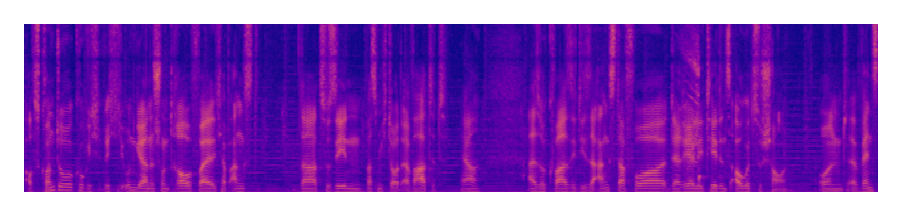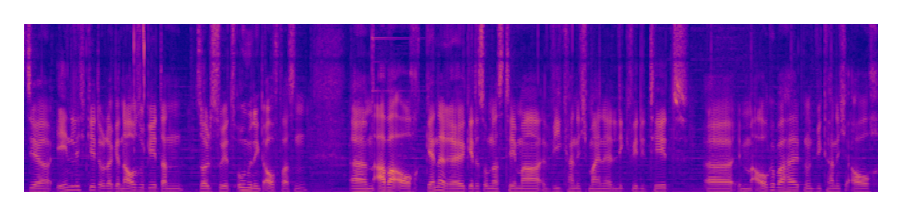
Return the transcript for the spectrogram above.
aufs Konto gucke ich richtig ungern schon drauf, weil ich habe Angst, da zu sehen, was mich dort erwartet. Ja? Also quasi diese Angst davor, der Realität ins Auge zu schauen. Und äh, wenn es dir ähnlich geht oder genauso geht, dann solltest du jetzt unbedingt aufpassen, ähm, aber auch generell geht es um das Thema, wie kann ich meine Liquidität äh, im Auge behalten und wie kann ich auch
